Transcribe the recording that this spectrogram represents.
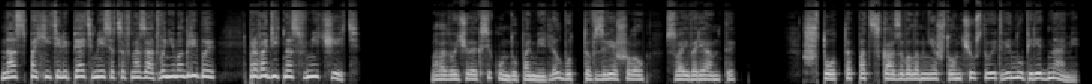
Нас похитили пять месяцев назад. Вы не могли бы проводить нас в мечеть?» Молодой человек секунду помедлил, будто взвешивал свои варианты. Что-то подсказывало мне, что он чувствует вину перед нами.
